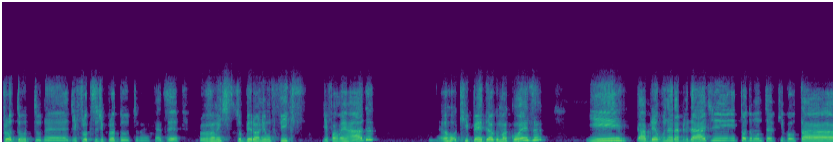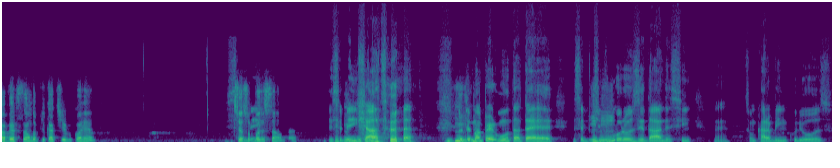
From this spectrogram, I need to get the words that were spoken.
produto, né, de fluxo de produto, né? Quer dizer, provavelmente subiram ali um fix de forma errada, ou que perdeu alguma coisa e abriu vulnerabilidade e todo mundo teve que voltar à versão do aplicativo correndo. Isso, Isso é, é suposição, tá? Isso é bem chato. Eu tenho uma pergunta até, eu sempre tive uhum. curiosidade, assim, né? Sou um cara bem curioso.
